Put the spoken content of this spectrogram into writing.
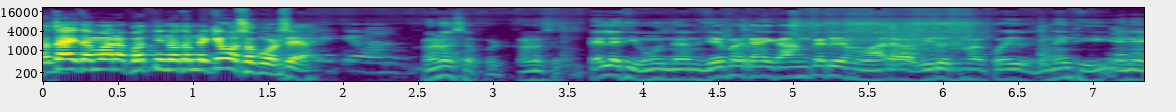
છતાંય તમારા પત્નીનો તમને કેવો સપોર્ટ છે? ઘણો સપોર્ટ ઘણો સપોર્ટ પહેલેથી હું જે પણ કાંઈ કામ કર્યું એમાં મારા વિરોધમાં કોઈ નથી. એને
